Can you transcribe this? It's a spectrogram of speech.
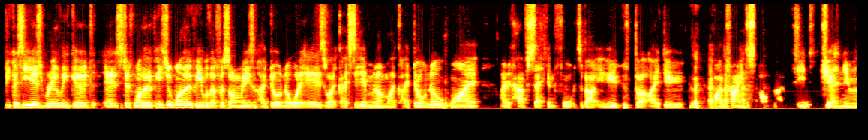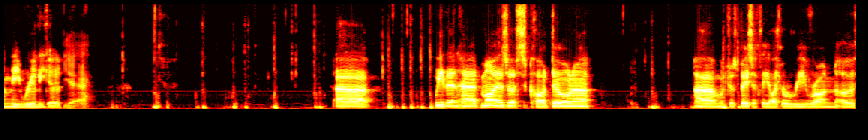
because he is really good. It's just one of the, he's just one of those people that for some reason I don't know what it is. Like I see him and I'm like, I don't know why I have second thoughts about you, but I do. But I'm trying to stop that. He's genuinely really good. yeah. Uh, we then had Myers versus Cardona, um, which was basically like a rerun of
